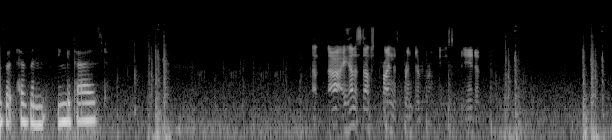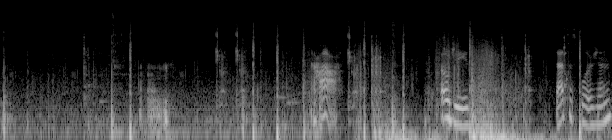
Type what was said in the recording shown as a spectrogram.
ones that have been ingotized. Uh, ah, I gotta stop trying to sprint everywhere. I'm used to creative. Um. Aha! Oh, jeez! That's explosion.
